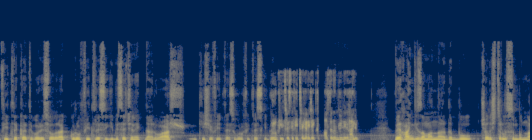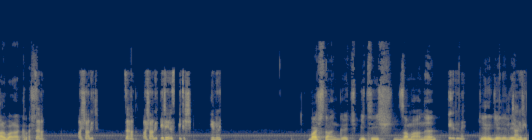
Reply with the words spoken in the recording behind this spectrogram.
filtre kategorisi olarak grup filtresi gibi seçenekler var. Kişi filtresi, grup filtresi gibi. Grup filtresi filtrelenecek. Haftanın günleri gün. Ve hangi zamanlarda bu çalıştırılsın bunlar var arkadaşlar. Zaman. Başlangıç. Zaman. Başlangıç. Gece yarısı bitiş. 23. Başlangıç, bitiş zamanı. Geri düğme. Geri gelelim. Çağrı film.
